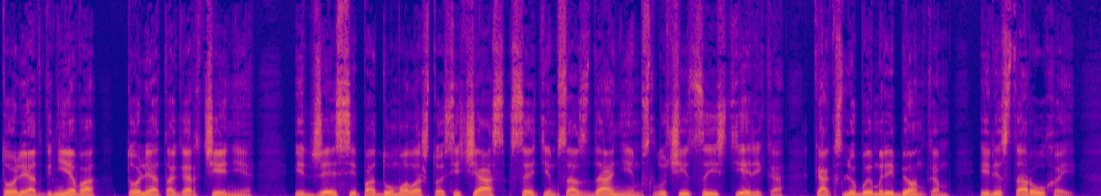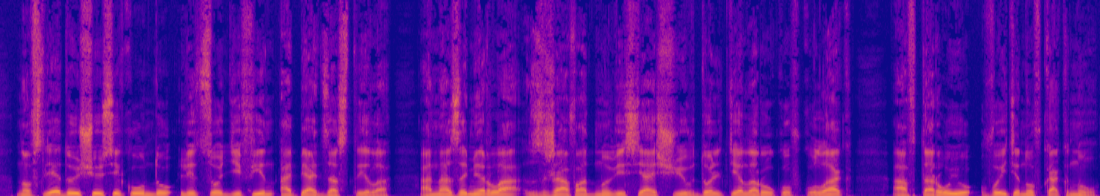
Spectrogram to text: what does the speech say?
то ли от гнева, то ли от огорчения. И Джесси подумала, что сейчас с этим созданием случится истерика, как с любым ребенком или старухой. Но в следующую секунду лицо Дефин опять застыло. Она замерла, сжав одну висящую вдоль тела руку в кулак, а вторую вытянув к окну.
